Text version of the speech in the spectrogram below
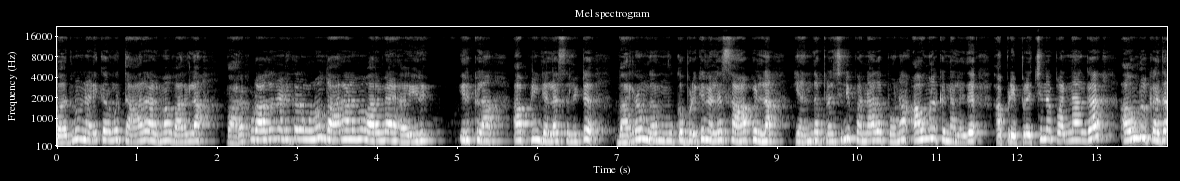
வரணும்னு நினைக்கிறவங்க தாராளமாக வரலாம். வரக்கூடாதுன்னு நினைக்கிறவங்களும் தாராளமாக வர இரு இருக்கலாம் அப்படின்ட்டுலாம் சொல்லிட்டு வர்றவங்க மூக்க பிடிக்க நல்லா சாப்பிடலாம். எந்த பிரச்சனையும் பண்ணாத போனால் அவங்களுக்கு நல்லது. அப்படி பிரச்சனை பண்ணாங்க அவங்களுக்கு அது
